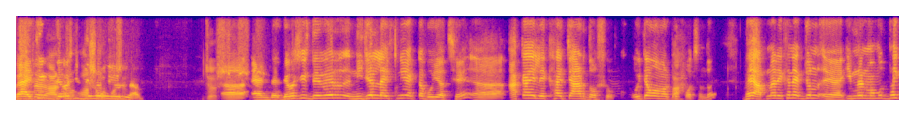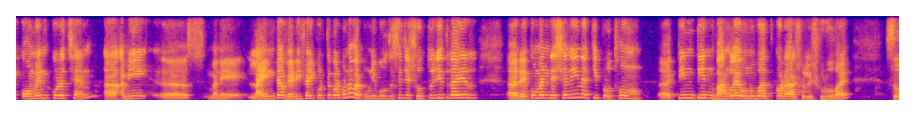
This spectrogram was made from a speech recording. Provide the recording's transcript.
But I আর্ট দেবাশিস অসম দেবের পছন্দ love. জোশ অ্যান্ড দেবাশিস দেবের নিজের লাইফ নিয়ে একটা বই আছে আঁকায় লেখায় চার দশক। ওইটাও আমার খুব পছন্দ। ভাই আপনার এখানে একজন ইমরান মাহমুদ ভাই কমেন্ট করেছেন আমি মানে লাইনটা ভেরিফাই করতে পারব না বাট উনি বলতেছে যে সত্যজিৎ রায়ের রেকমেন্ডেশনেই নাকি প্রথম তিন টিন বাংলায় অনুবাদ করা আসলে শুরু হয়। সো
